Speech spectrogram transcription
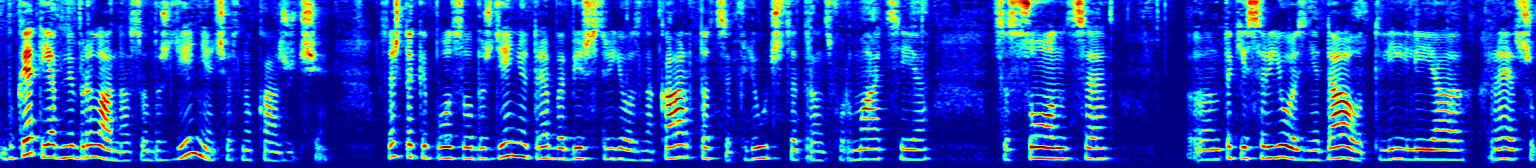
Букет я б не брала на освобождення, чесно кажучи. Все ж таки по освобожденню треба більш серйозна карта, це ключ, це трансформація, це сонце. Е, ну, Такі серйозні, да, от лілія, хрест, щоб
